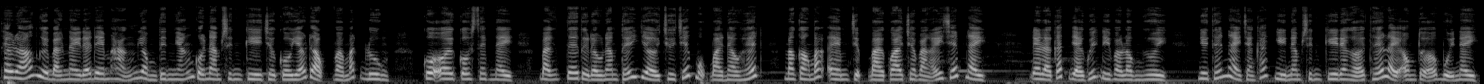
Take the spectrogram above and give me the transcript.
Theo đó, người bạn này đã đem hẳn dòng tin nhắn của nam sinh kia cho cô giáo đọc và mắt luôn. Cô ơi, cô xem này, bạn T từ đầu năm tới giờ chưa chép một bài nào hết, mà còn bắt em chụp bài qua cho bạn ấy chép này. Đây là cách giải quyết đi vào lòng người. Như thế này chẳng khác gì nam sinh kia đang ở thế lại ông tôi ở buổi này.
